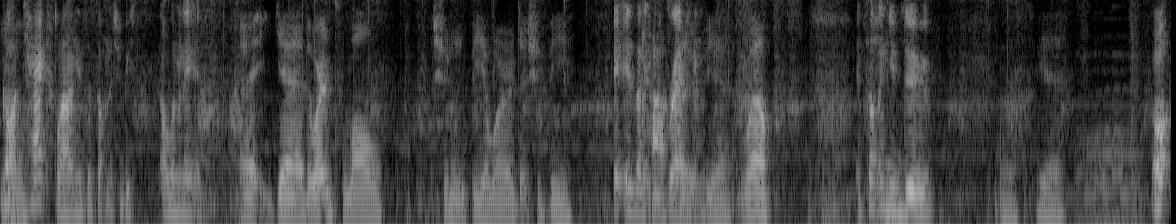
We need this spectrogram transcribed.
God, know, tech slang is just something that should be eliminated. uh, yeah, the word lol shouldn't be a word. It should be It is an cast out. expression. Yeah. Well. It's something you do. Ugh, yeah. Oh,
